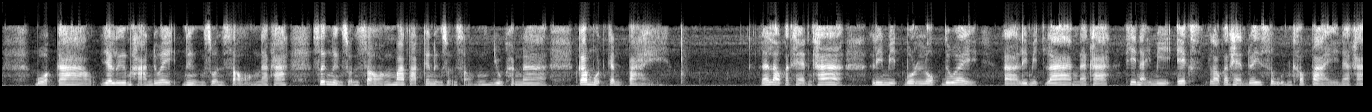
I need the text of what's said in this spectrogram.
2บวก 9 อย่าลืมหารด้วย1ส่วน2นะคะ ซึ่ง1ส่วน2มาตัดกัน1ส่วน2อยู่ข้างหน้า ก็หมดกันไป แล้วเราก็แทนค่าลิมิตบนลบด้วยลิมิตล่างนะคะ ที่ไหนมี x เราก็แทนด้วย 0 เข้าไปนะคะ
